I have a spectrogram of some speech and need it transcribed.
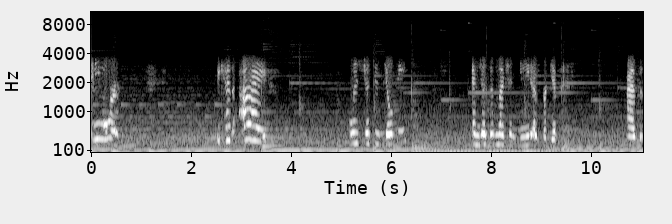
anymore. Because I was just as guilty and just as much in need of forgiveness as this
